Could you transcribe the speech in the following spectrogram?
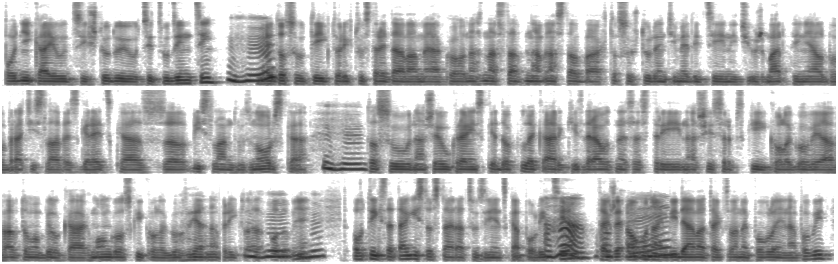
podnikajúci, študujúci cudzinci. Mm-hmm. To sú tí, ktorých tu stretávame ako na, na, stav, na, na stavbách. To sú študenti medicíny, či už v Martine alebo v Bratislave, z Grécka, z Islandu, z Norska. Mm-hmm. To sú naše ukrajinské do, lekárky, zdravotné sestry, naši srbskí kolegovia v automobilkách, mongolskí kolegovia napríklad mm-hmm, a mhm, podobne. Mm-hmm. O tých sa takisto stará cudzinecká policia, Aha, takže okay. ona im vydáva tzv. povolenie na pobyt.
